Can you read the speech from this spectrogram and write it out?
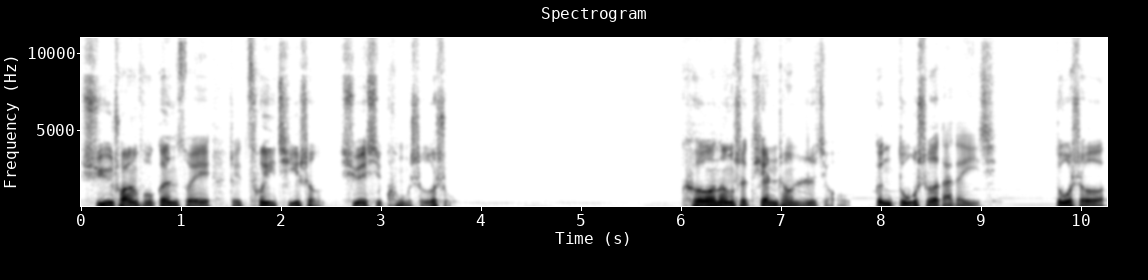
许川富跟随这崔其胜学习控蛇术。可能是天长日久跟毒蛇待在一起，毒蛇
